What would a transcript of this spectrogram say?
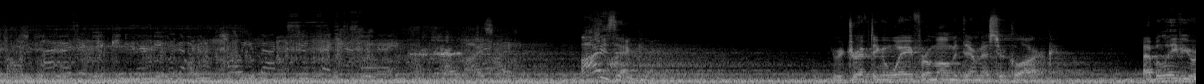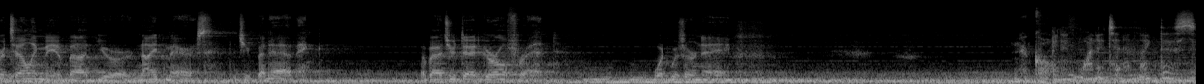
I- Isaac, can you hear me? Look, I'm gonna call you back as soon as I can, okay? Isaac! You were drifting away for a moment there, Mr. Clarke. I believe you were telling me about your nightmares that you've been having. About your dead girlfriend. What was her name? Nicole. I didn't want it to end like this.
